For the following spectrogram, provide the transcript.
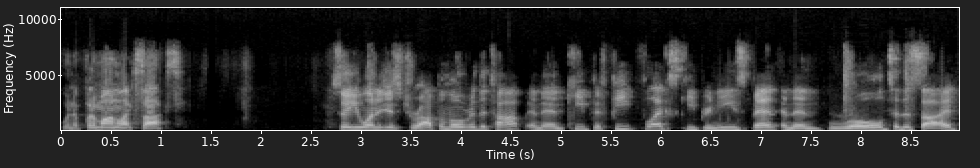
We're gonna put them on like socks. So you want to just drop them over the top and then keep the feet flexed, keep your knees bent, and then roll to the side.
